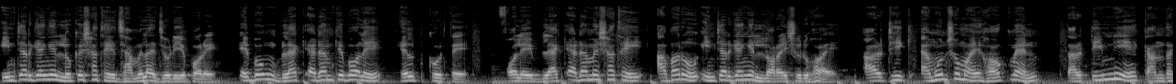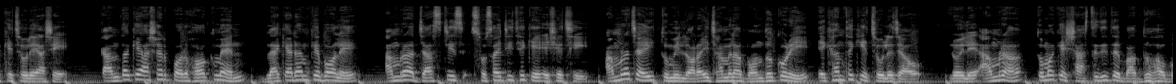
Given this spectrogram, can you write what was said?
ইন্টার গ্যাংয়ের লোকের সাথে ঝামেলায় জড়িয়ে পড়ে এবং ব্ল্যাক অ্যাডামকে বলে হেল্প করতে। ফলে ব্ল্যাক অ্যাডামের সাথে আবারও ইন্টার গ্যাংয়ের লড়াই শুরু হয়। আর ঠিক এমন সময় হকম্যান তার টিম নিয়ে কান্দাকে চলে আসে। কান্দাকে আসার পর হকম্যান ব্ল্যাক অ্যাডামকে বলে, আমরা জাস্টিস সোসাইটি থেকে এসেছি। আমরা চাই তুমি লড়াই ঝামেলা বন্ধ করে এখান থেকে চলে যাও। নইলে আমরা তোমাকে শাস্তি দিতে বাধ্য হব।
